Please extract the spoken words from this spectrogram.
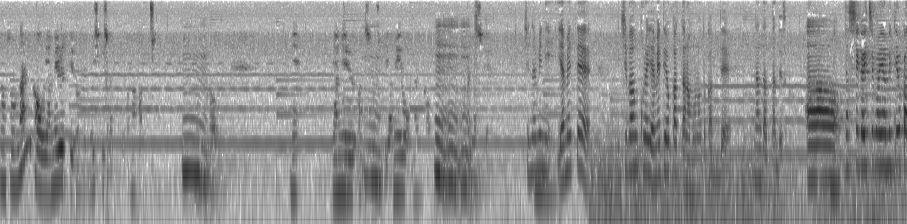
なんかその何かをやめるっていうのでも意識したことがなかった。うん何かを、ね、やめる。私もちょっとやめよう、何かを。うんうんうん。ちなみにやめて一番これやめてよかったなものとかって何だったんですか？あー私が一番やめてよか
